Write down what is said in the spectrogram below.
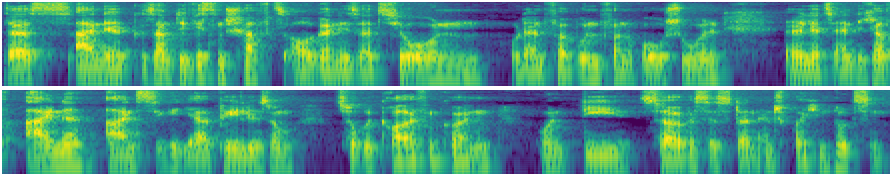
dass eine gesamte Wissenschaftsorganisation oder ein Verbund von Hochschulen äh, letztendlich auf eine einzige ERP-Lösung zurückgreifen können und die Services dann entsprechend nutzen.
